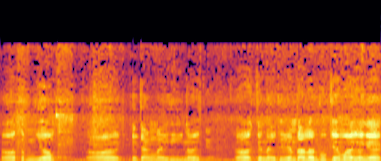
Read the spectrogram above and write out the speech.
Đó tôm nhôm. Đó cái cần này thì nó đó cái này thì em đã lên bộ chế mới rồi nha.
